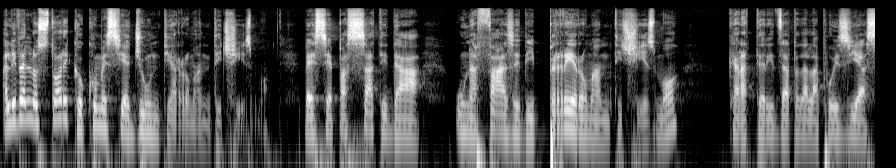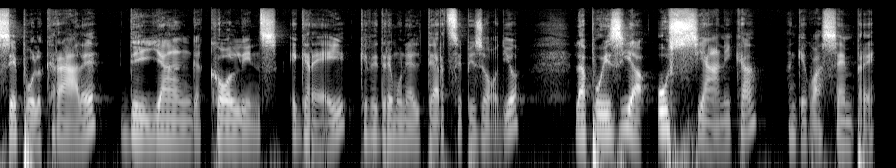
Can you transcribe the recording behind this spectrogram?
A livello storico come si è giunti al romanticismo? Beh, si è passati da una fase di pre-romanticismo, caratterizzata dalla poesia sepolcrale di Young, Collins e Gray, che vedremo nel terzo episodio, la poesia ossianica, anche qua sempre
